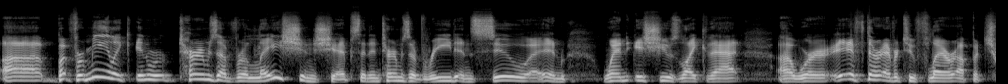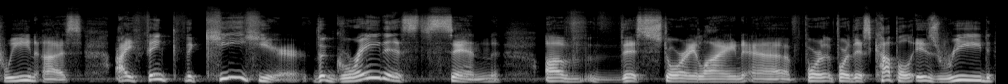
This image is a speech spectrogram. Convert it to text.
Uh, but for me, like in re- terms of relationships, and in terms of Reed and Sue, and when issues like that uh, were, if they're ever to flare up between us, I think the key here, the greatest sin of this storyline uh, for for this couple is Reed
